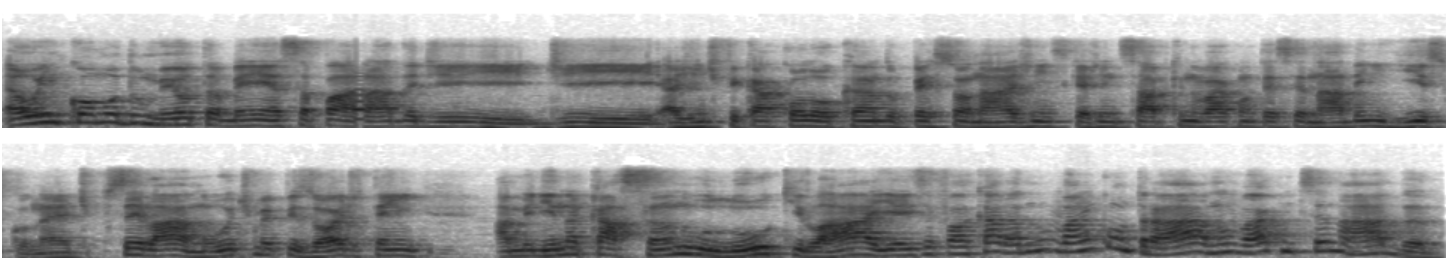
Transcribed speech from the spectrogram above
É um incômodo meu também, essa parada de, de a gente ficar colocando personagens que a gente sabe que não vai acontecer nada em risco, né? Tipo, sei lá, no último episódio tem a menina caçando o Luke lá, e aí você fala, cara, não vai encontrar, não vai acontecer nada.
